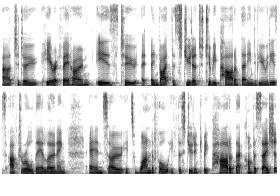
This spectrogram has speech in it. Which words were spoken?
uh, to do here at Fairholme is to uh, invite the student to be part of that interview. It is, after all, their learning. And so it's wonderful if the student can be part of that conversation.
